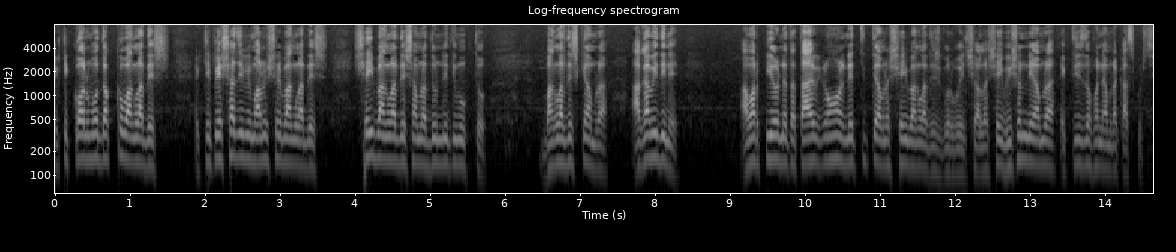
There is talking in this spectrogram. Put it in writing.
একটি কর্মদক্ষ বাংলাদেশ একটি পেশাজীবী মানুষের বাংলাদেশ সেই বাংলাদেশ আমরা দুর্নীতিমুক্ত। বাংলাদেশকে আমরা আগামী দিনে আমার প্রিয় নেতা তারেক রহমানের নেতৃত্বে আমরা সেই বাংলাদেশ গড়ব ইনশাল্লাহ সেই ভীষণ নিয়ে আমরা একত্রিশ দফা নিয়ে আমরা কাজ করছি।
